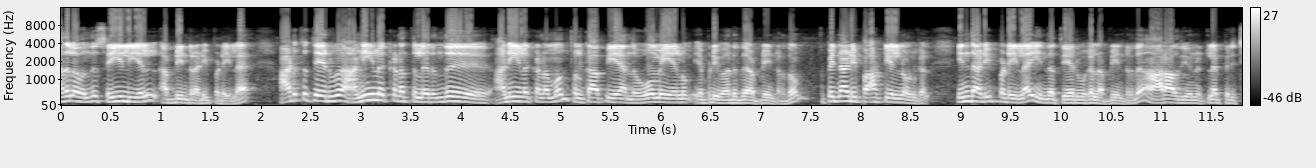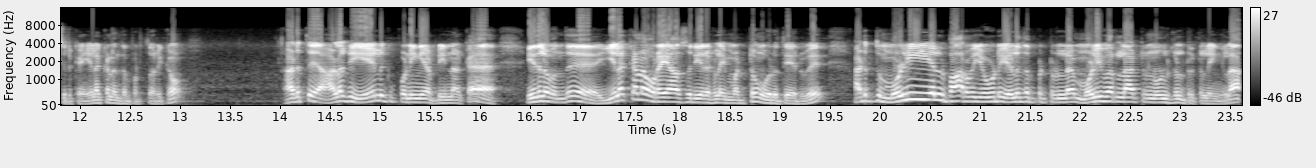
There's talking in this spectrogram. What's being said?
அதில் வந்து செயலியல் அப்படின்ற அடிப்படையில். அடுத்த தேர்வு அணி இலக்கணத்திலிருந்து அணி இலக்கணமும் தொல்காப்பிய அந்த ஓமையலும் எப்படி வருது அப்படின்றதும் பின்னாடி பாட்டியல் நூல்கள். இந்த அடிப்படையில் இந்த தேர்வுகள் அப்படின்றது ஆறாவது யூனிட்டில் பிரிச்சிருக்கேன் இலக்கணத்தை பொறுத்த வரைக்கும். அடுத்து அழகு ஏழுக்கு போனீங்க அப்படின்னாக்க இதில் வந்து இலக்கண உரையாசிரியர்களை மட்டும் ஒரு தேர்வு. அடுத்து மொழியியல் பார்வையோடு எழுதப்பட்டுள்ள மொழி வரலாற்று நூல்கள் இருக்கு இல்லைங்களா?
